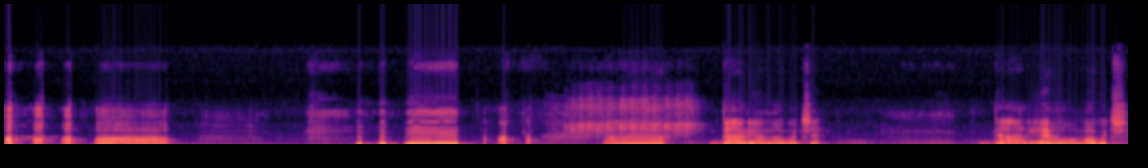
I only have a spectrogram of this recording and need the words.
Da li je moguće? Da li je ovo moguće?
